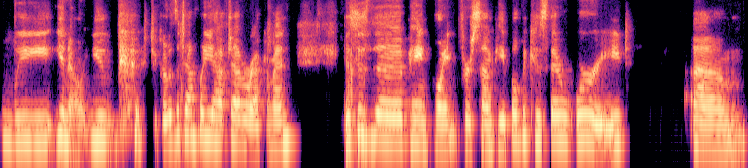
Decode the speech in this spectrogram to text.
we you know you to go to the temple you have to have a recommend. This is the pain point for some people because they're worried um,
